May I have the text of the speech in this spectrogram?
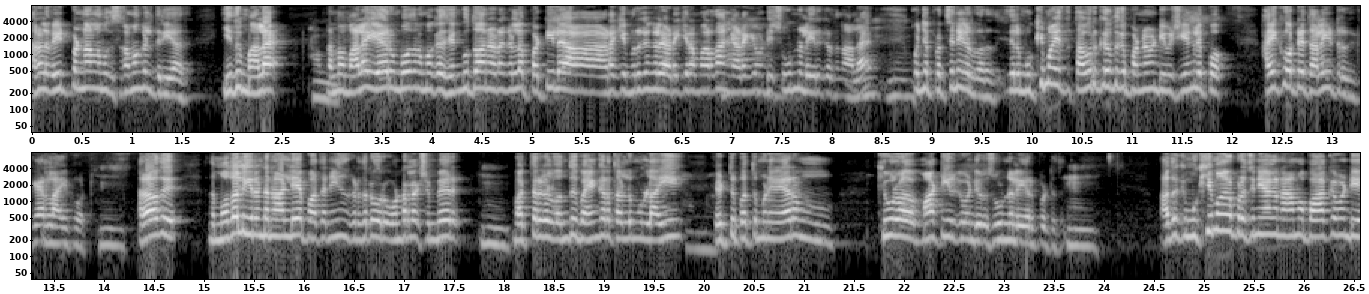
அதனால வெயிட் பண்ணாலும் நமக்கு சிரமங்கள் தெரியாது இது மலை. நம்ம மலை ஏறும்போது நமக்கு செங்குத்தான இடங்கள்ல பட்டியல அடைக்க மிருகங்களை அடைக்கிற மாதிரி தான் அங்கே அடைக்க வேண்டிய சூழ்நிலை இருக்கிறதுனால. கொஞ்சம் பிரச்சனைகள் வருது இதுல முக்கியமா இது தவிர்க்கிறதுக்கு பண்ண வேண்டிய விஷயங்கள் இப்போ ஹைகோர்ட்டே தலையிட்டு இருக்கு கேரளா ஹைகோர்ட். அதாவது இந்த முதல் இரண்டு நாள்லயே பார்த்தீங்கன்னா கிட்டத்தட்ட ஒரு ஒன்றரை லட்சம் பேர். பக்தர்கள் வந்து பயங்கர தள்ளுமுள்ளாகி எட்டு பத்து மணி நேரம் கியூல மாட்டியிருக்க வேண்டிய ஒரு சூழ்நிலை ஏற்பட்டது. அதுக்கு முக்கியமான பிரச்சனையாக நாம பார்க்க வேண்டிய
